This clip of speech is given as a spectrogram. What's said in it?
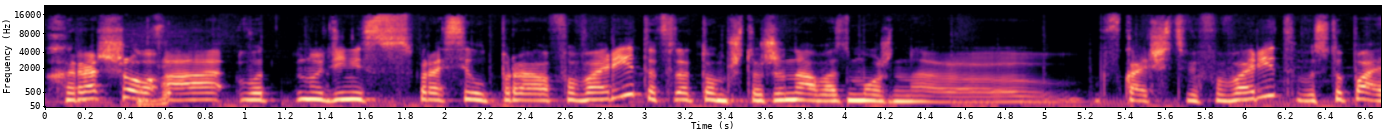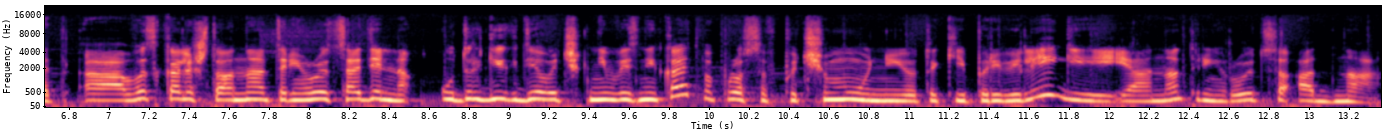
Хорошо, в... а вот ну, Денис спросил про фаворитов, о том, что жена, возможно, э, в качестве фаворит выступает. А вы сказали, что она тренируется отдельно. У других девочек не возникает вопросов, почему у нее такие привилегии, и она тренируется одна?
